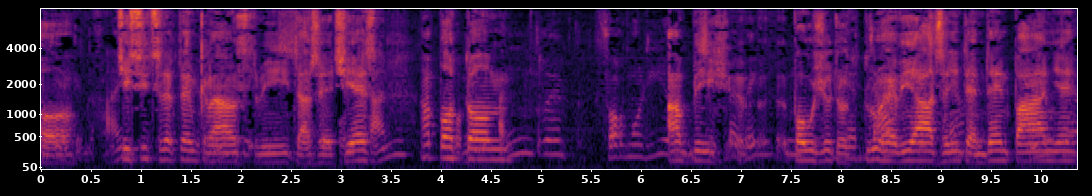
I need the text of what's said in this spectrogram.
o tisíciletém království ta řeč je a potom abych použil to druhé vyjádření, ten den páně,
